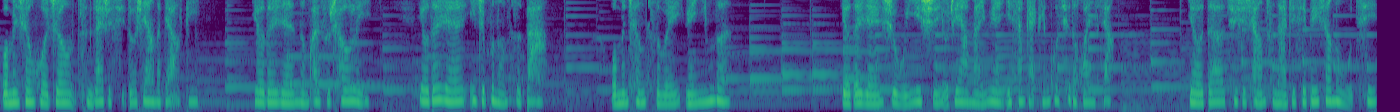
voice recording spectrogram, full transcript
我们生活中存在着许多这样的表弟，有的人能快速抽离，有的人一直不能自拔，我们称此为原因论。有的人是无意识有这样埋怨，也想改变过去的幻想，有的却是长此拿这些悲伤的武器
